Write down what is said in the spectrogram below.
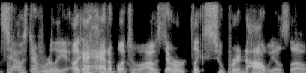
See, I was never really like I had a bunch of them. I was never like super into Hot Wheels though.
